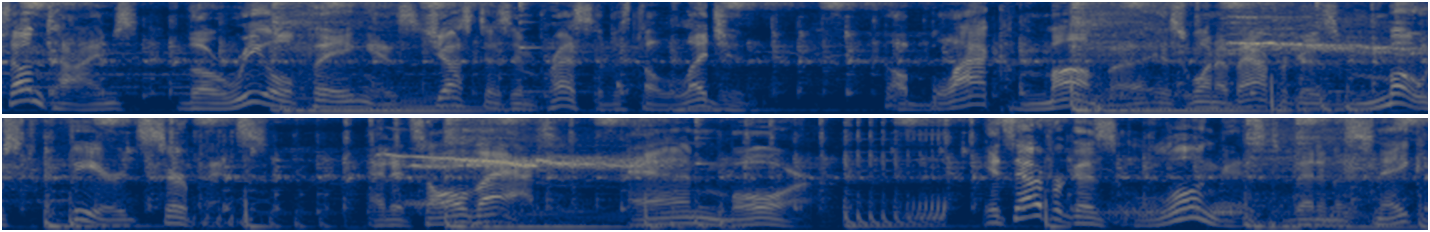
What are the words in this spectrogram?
Sometimes the real thing is just as impressive as the legend. The black mamba is one of Africa's most feared serpents. And it's all that and more. It's Africa's longest venomous snake,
